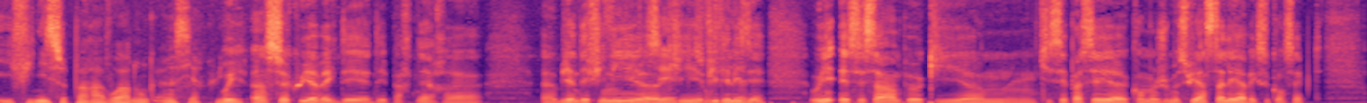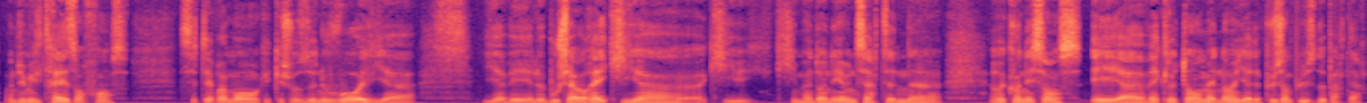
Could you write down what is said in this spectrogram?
ils finissent par avoir donc un circuit. Oui, un circuit avec des, des partenaires euh, euh, bien définis, qui, qui fidélisés. Oui, et c'est ça un peu qui, qui s'est passé comme je me suis installé avec ce concept en 2013 en France. C'était vraiment quelque chose de nouveau. Il y a il y avait le bouche à oreille qui, qui, qui m'a donné une certaine euh, reconnaissance. Et avec le temps, maintenant, il y a de plus en plus de partenaires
